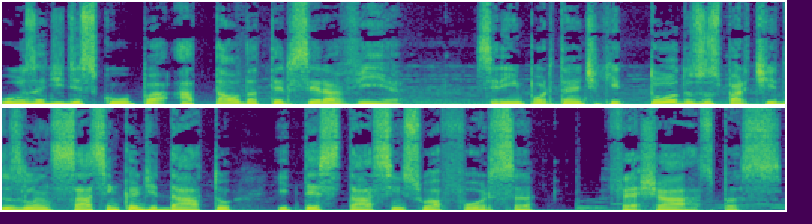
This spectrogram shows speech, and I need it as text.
usa de desculpa a tal da terceira via. Seria importante que todos os partidos lançassem candidato e testassem sua força. Fecha aspas.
